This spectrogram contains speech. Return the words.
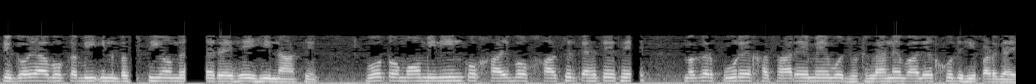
کہ گویا وہ کبھی ان بستیوں میں رہے ہی نہ تھے۔ وہ تو مومنین کو خائب و خاصر کہتے تھے، مگر پورے خسارے میں وہ جھٹلانے والے خود ہی پڑ گئے۔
